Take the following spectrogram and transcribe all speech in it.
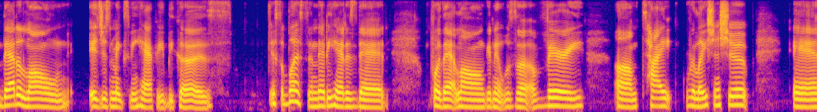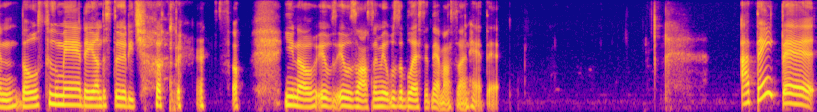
that alone, it just makes me happy because it's a blessing that he had his dad for that long. And it was a, a very um, tight relationship. And those two men, they understood each other. so, you know, it was it was awesome. It was a blessing that my son had that. I think that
